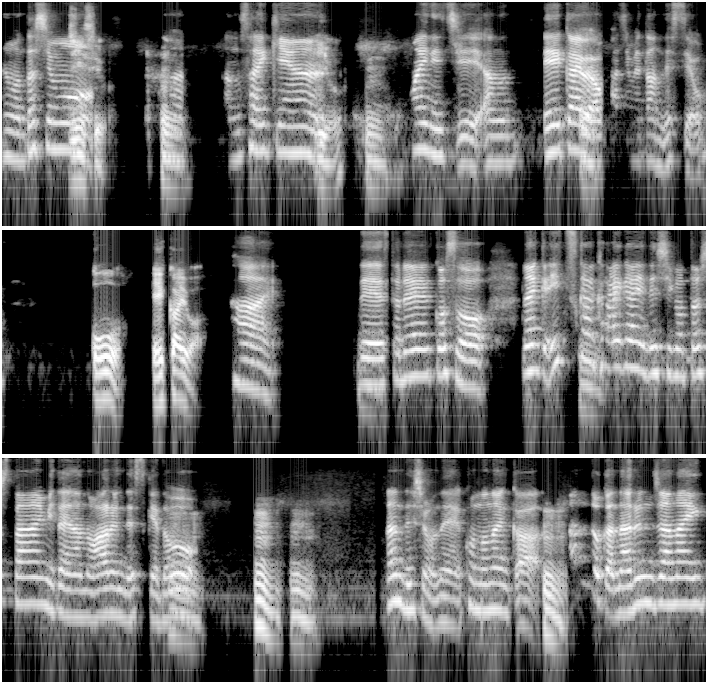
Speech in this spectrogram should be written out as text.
でも私も、人生は。うんはいあの最近。うん。毎日あの英会話を始めたんですよ。おお、英会話。はい。で、それこそ、なんかいつか海外で仕事したいみたいなのはあるんですけど、うん、うん、うん。なんでしょうね、このなんか、うん、なんとかなるんじゃない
